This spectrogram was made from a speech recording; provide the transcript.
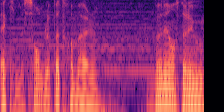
Là qui me semble pas trop mal. Venez, installez-vous.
